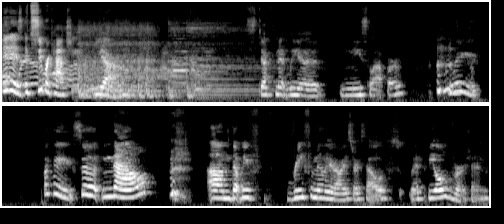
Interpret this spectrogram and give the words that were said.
It is. It's super catchy. Yeah, it's definitely a knee slapper. Wait. Okay, so now um, that we've refamiliarized ourselves with the old version,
